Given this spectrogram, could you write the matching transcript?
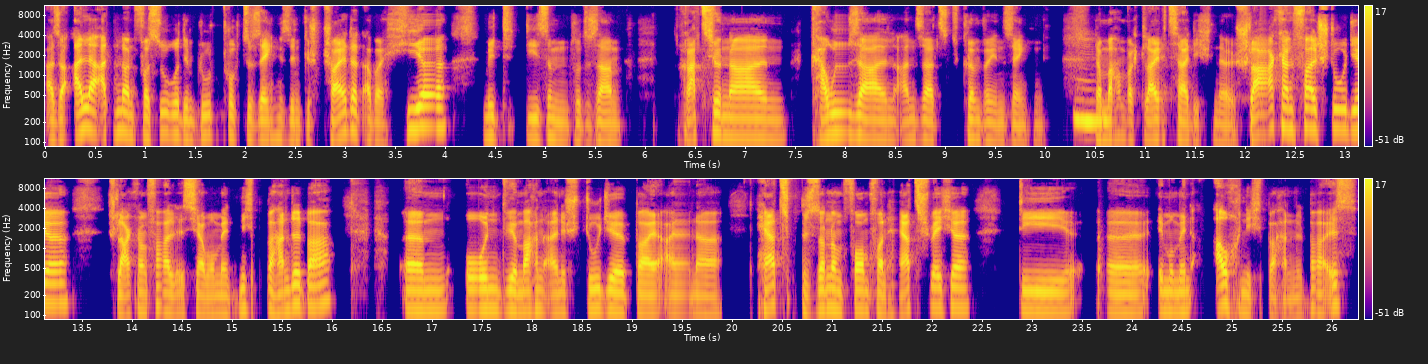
Also alle anderen Versuche, den Blutdruck zu senken, sind gescheitert, aber hier mit diesem sozusagen rationalen, kausalen Ansatz können wir ihn senken. Mhm. Da machen wir gleichzeitig eine Schlaganfallstudie. Schlaganfall ist ja im Moment nicht behandelbar. Ähm, und wir machen eine Studie bei einer Herz, besonderen Form von Herzschwäche, die äh, im Moment auch nicht behandelbar ist.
